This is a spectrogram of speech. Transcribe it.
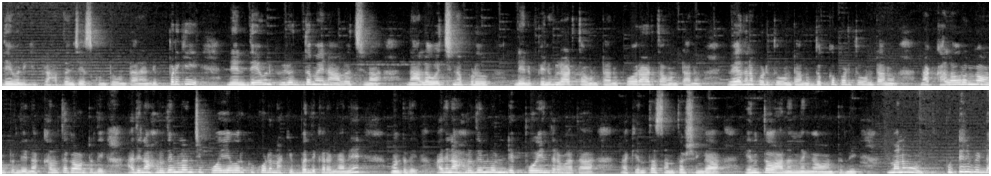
దేవునికి ప్రార్థన చేసుకుంటూ ఉంటానండి. ఇప్పటికీ నేను దేవునికి విరుద్ధమైన ఆలోచన నాలో వచ్చినప్పుడు నేను పెనుగులాడుతూ ఉంటాను పోరాడుతూ ఉంటాను వేదన పడుతూ ఉంటాను దుఃఖపడుతూ ఉంటాను. నాకు కలవరంగా ఉంటుంది నాకు కలతగా ఉంటుంది. అది నా హృదయంలో నుంచి పోయే వరకు కూడా నాకు ఇబ్బందికరంగానే ఉంటుంది. అది నా హృదయంలో నుండి పోయిన తర్వాత నాకు ఎంతో సంతోషంగా ఎంతో ఆనందంగా ఉంటుంది. మనము పుట్టిన బిడ్డ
